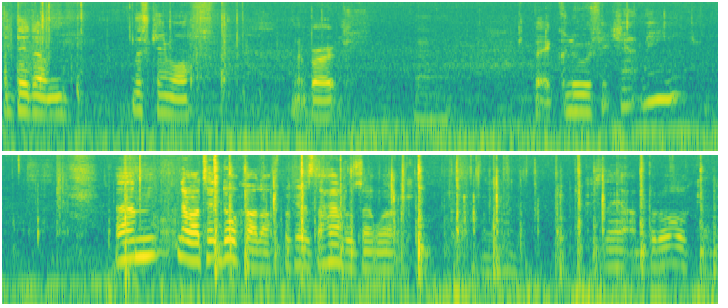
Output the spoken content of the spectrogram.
I did, um, this came off and it broke. Bit of glue if you get me. Um, no, I'll take the door card off because the handles don't work. Because they are broken.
